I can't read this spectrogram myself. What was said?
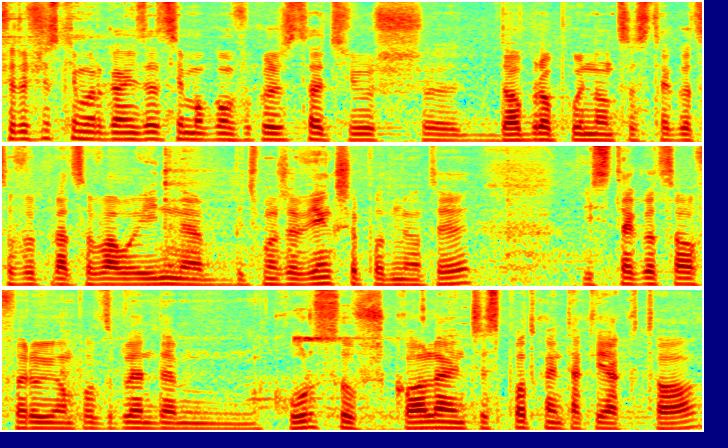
przede wszystkim organizacje mogą wykorzystać już e, dobro płynące z tego, co wypracowały inne, być może większe podmioty i z tego, co oferują pod względem kursów, szkoleń czy spotkań takie jak to.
